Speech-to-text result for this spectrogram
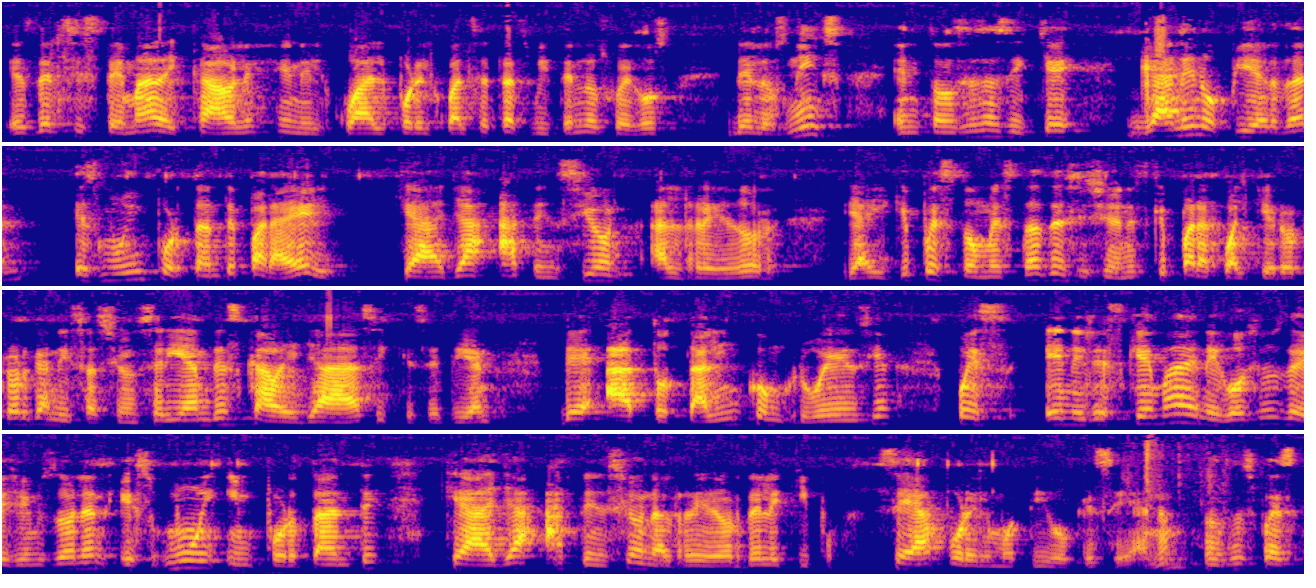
es del sistema de cable en el cual, por el cual se transmiten los juegos de los Knicks. Entonces, así que ganen o pierdan, es muy importante para él que haya atención alrededor y ahí que pues tome estas decisiones que para cualquier otra organización serían descabelladas y que serían de a total incongruencia, pues en el esquema de negocios de James Dolan es muy importante que haya atención alrededor del equipo, sea por el motivo que sea. Entonces, pues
